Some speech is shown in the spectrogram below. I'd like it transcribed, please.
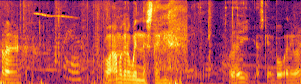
Hello. Hiya. Right, am I going to win this thing? Well, hey, that's getting bought anyway.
